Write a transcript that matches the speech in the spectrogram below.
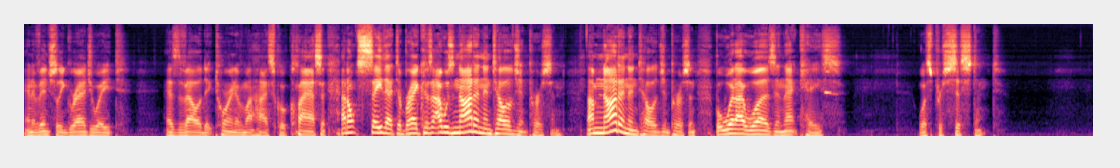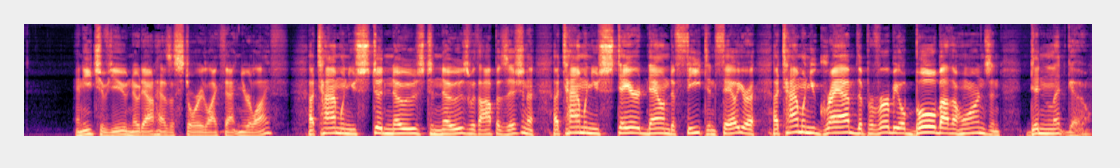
and eventually graduate as the valedictorian of my high school class. I don't say that to brag because I was not an intelligent person. I'm not an intelligent person, but what I was in that case was persistent. And each of you, no doubt, has a story like that in your life a time when you stood nose to nose with opposition, a, a time when you stared down defeat and failure, a, a time when you grabbed the proverbial bull by the horns and didn't let go.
